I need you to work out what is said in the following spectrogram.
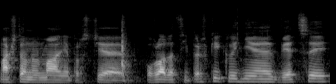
máš tam normálně prostě ovládací prvky klidně, věci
